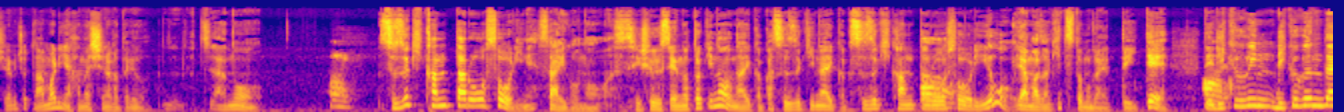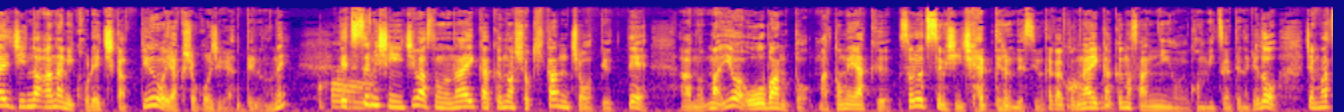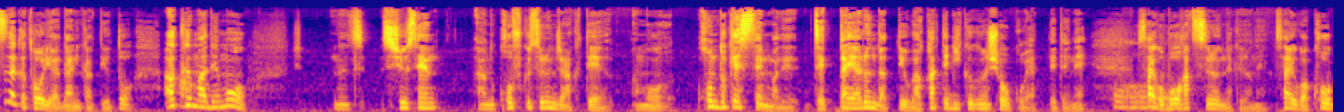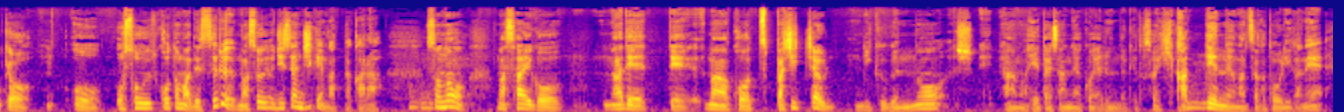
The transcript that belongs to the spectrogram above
ちなみにちょっとあまりに話しなかったけど、あの、はい。鈴木貫太郎総理ね、最後の終戦の時の内閣は鈴木内閣、鈴木貫太郎総理を山崎努がやっていて、で、はい陸軍、陸軍大臣の穴見惟親っていうのを役所広司がやってるのね。で、堤真一はその内閣の初期官庁って言って、あの、まあ、要は大番頭、まとめ役、それを堤真一がやってるんですよ。だからこの内閣の3人をこの3つやってるんだけど、じゃあ松坂桃李は何かっていうと、あくまでも、ね終戦、あの、降伏するんじゃなくて、あもう、本土決戦まで絶対やるんだっていう若手陸軍将校をやっててね。最後暴発するんだけどね。最後は皇居を襲うことまでする、まあそういう実際の事件があったから、その、まあ最後までって、まあこう突っ走っちゃう陸軍のしあの兵隊さんの役をやるんだけど、それ光ってんのよ、松坂桃李がね。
